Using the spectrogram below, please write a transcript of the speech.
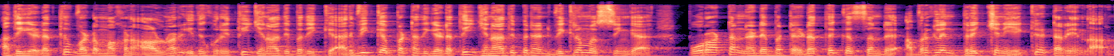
அதையடுத்து வடமாகாண ஆளுநர் இது குறித்து ஜனாதிபதிக்கு அறிவிக்கப்பட்டதையடுத்து ஜனாதிபதி விக்ரமசிங்க போராட்டம் நடைபெற்ற இடத்துக்கு சென்று அவர்களின் பிரச்சனையை கேட்டறிந்தார்.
